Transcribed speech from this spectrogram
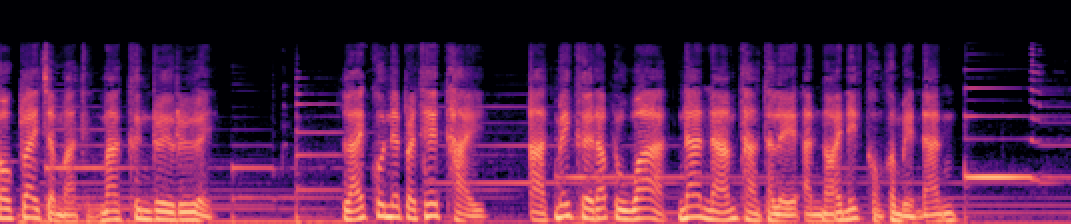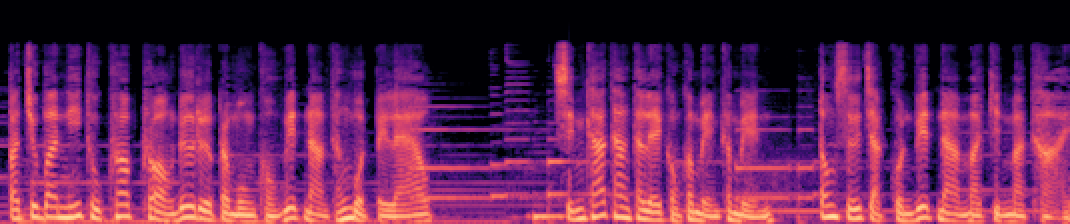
ก็ใกล้จะมาถึงมากขึ้นเรื่อยๆ หลายคนในประเทศไทยอาจไม่เคยรับรู้ว่าหน้าน้ำทางทะเลอันน้อยนิดของเขมรนั้น ปัจจุบันนี้ถูกครอบครองด้วยเรือประมงของเวียดนามทั้งหมดไปแล้ว สินค้าทางทะเลของเขมรเขมรต้องซื้อจากคนเวียดนามมากินมาขาย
